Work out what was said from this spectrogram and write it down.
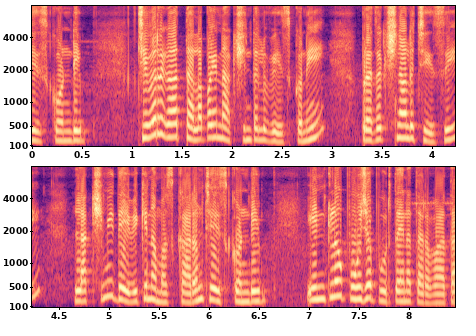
చేసుకోండి. చివరగా తలపైన అక్షింతలు వేసుకొని ప్రదక్షిణాలు చేసి లక్ష్మీదేవికి నమస్కారం చేసుకోండి. ఇంట్లో పూజ పూర్తయిన తర్వాత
